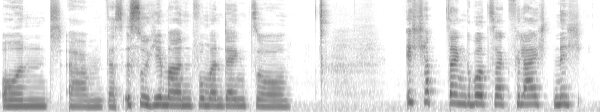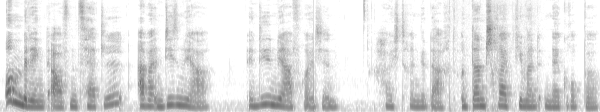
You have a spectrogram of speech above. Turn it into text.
und ähm, das ist so jemand, wo man denkt so, ich habe deinen Geburtstag vielleicht nicht unbedingt auf dem Zettel, aber in diesem Jahr, in diesem Jahr, Freundchen, habe ich dran gedacht. Und dann schreibt jemand in der Gruppe.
